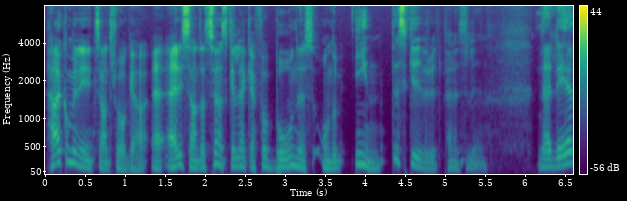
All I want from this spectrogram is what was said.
Här kommer en intressant fråga. Är det sant att svenska läkare får bonus om de inte skriver ut penicillin? Nej, det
